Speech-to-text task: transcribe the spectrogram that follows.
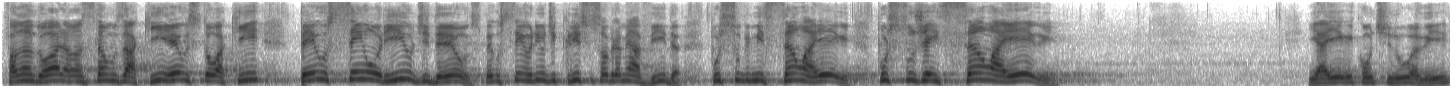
falando: olha, nós estamos aqui, eu estou aqui pelo senhorio de Deus, pelo senhorio de Cristo sobre a minha vida, por submissão a Ele, por sujeição a Ele. E aí ele continua ali,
